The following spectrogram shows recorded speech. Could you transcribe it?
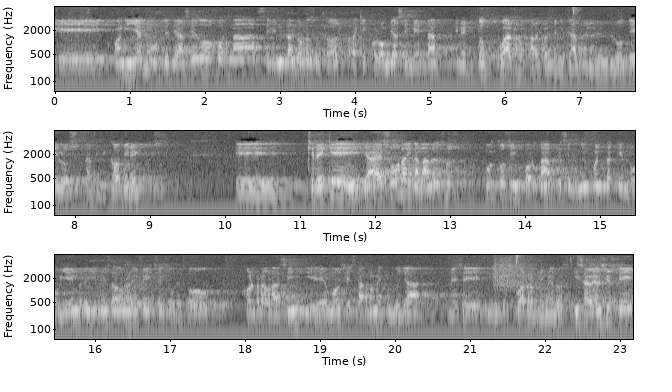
Eh, Juan Guillermo, desde hace dos jornadas se vienen dando resultados para que Colombia se meta en el top 4 para clasificar en el lote de los clasificados directos. Eh, ¿Cree que ya es hora de ganar esos puntos importantes, teniendo en cuenta que en noviembre viene esa doble fecha y sobre todo contra Brasil y debemos estarnos metiendo ya en, ese, en esos cuatro primeros y saber si usted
